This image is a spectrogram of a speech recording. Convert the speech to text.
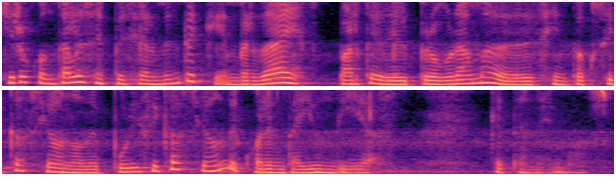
quiero contarles especialmente que en verdad es parte del programa de desintoxicación o de purificación de 41 días que tenemos.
